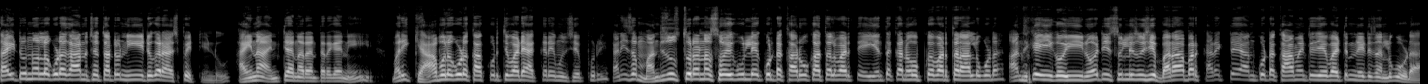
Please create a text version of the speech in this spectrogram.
సైట్ ఉన్న కూడా కానొచ్చేటట్టు నీటుగా రాసి పెట్టిండు. అయినా అంటే అన్నారంటారు కానీ మరి క్యాబులు కూడా కక్కుర్తి వాడే అక్కరేమని చెప్పుర్రి. కనీసం మంది చూస్తురన్న సోయిగులు లేకుండా కరువు కథలు పడితే ఎంతకన్నా ఓపిక పడతారు వాళ్ళు కూడా. అందుకే ఇగో ఈ నోటీసుల్ని చూసి బరాబర్ కరెక్టే అనుకుంటా కామెంట్ చేయబట్టిన నెటిజన్లు కూడా.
